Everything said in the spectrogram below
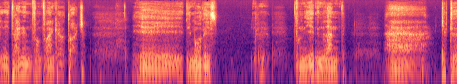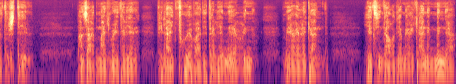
In Italien von Frankreich Deutsch. Je- Die Mode ist von jedem Land äh, gibt es den Stil. Man sagt manchmal Italiener. Vielleicht früher war die Italienerin mehr elegant. Jetzt sind auch die Amerikaner Männer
